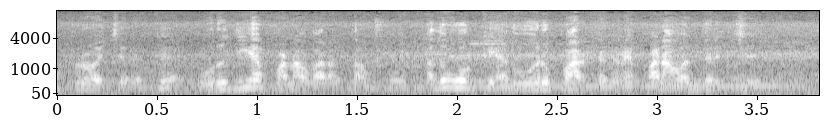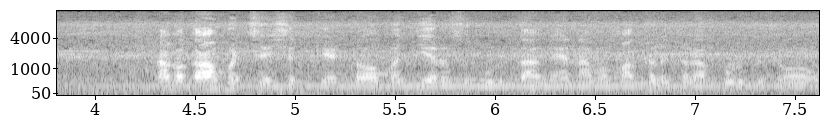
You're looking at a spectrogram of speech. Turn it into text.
அப்ரோச் இருக்குது உறுதியாக பணம் வரத்தான் போகுது. அது ஓகே அது ஒரு பார்ட்டு கிடையாது பணம் வந்துருச்சு. நம்ம காம்பன்சேஷன் கேட்டோம் மத்திய அரசு கொடுத்தாங்க நம்ம மக்களுக்கெல்லாம் கொடுத்துட்டோம்.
